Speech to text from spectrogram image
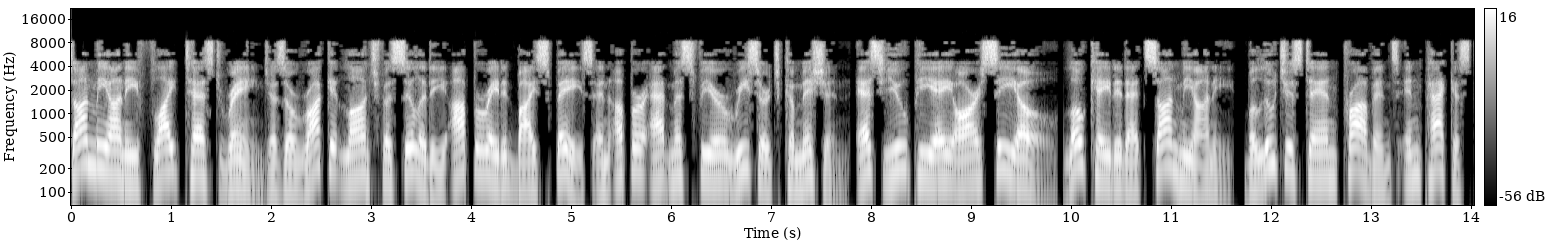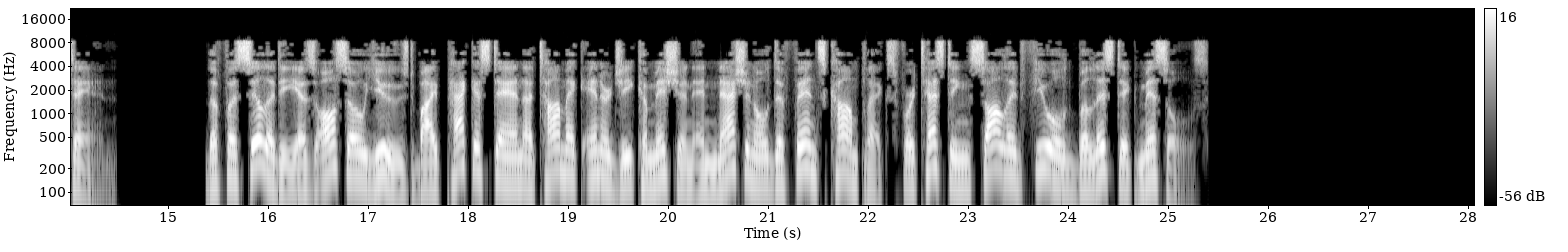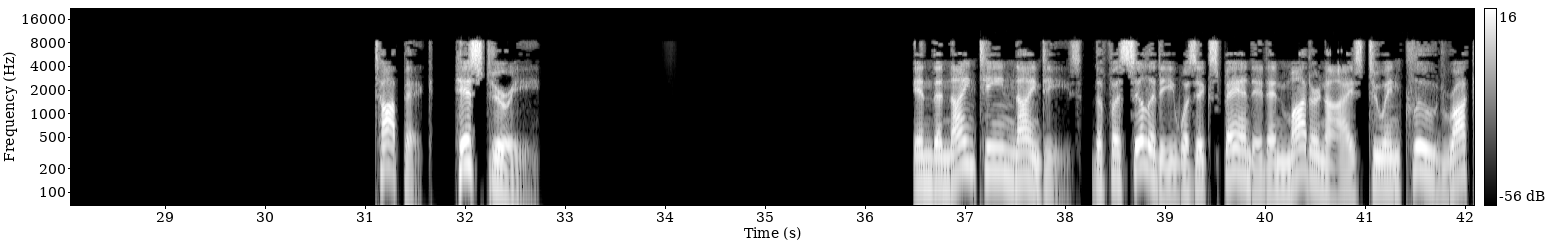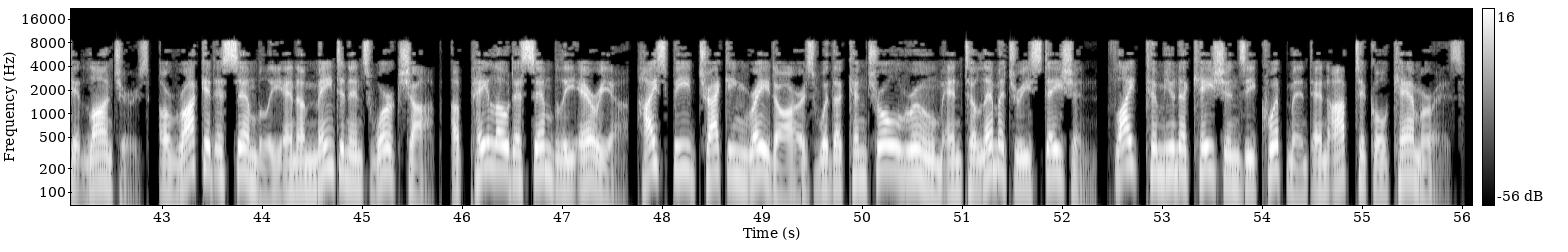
Sonmiani Flight Test Range is a rocket launch facility operated by Space and Upper Atmosphere Research Commission located at Sonmiani, Baluchistan province in Pakistan. The facility is also used by Pakistan Atomic Energy Commission and National Defence Complex for testing solid-fueled ballistic missiles. History In the 1990s, the facility was expanded and modernized to include rocket launchers, a rocket assembly and a maintenance workshop, a payload assembly area, high-speed tracking radars with a control room and telemetry station, flight communications equipment and optical cameras.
